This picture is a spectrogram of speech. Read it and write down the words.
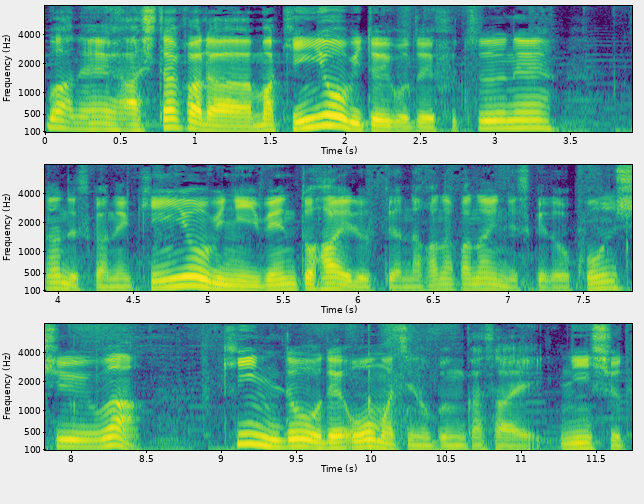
まあね明日からまあ金曜日ということで普通ね何ですかね。金曜日にイベント入るってなかなかないんですけど今週は金土で大町の文化祭に出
